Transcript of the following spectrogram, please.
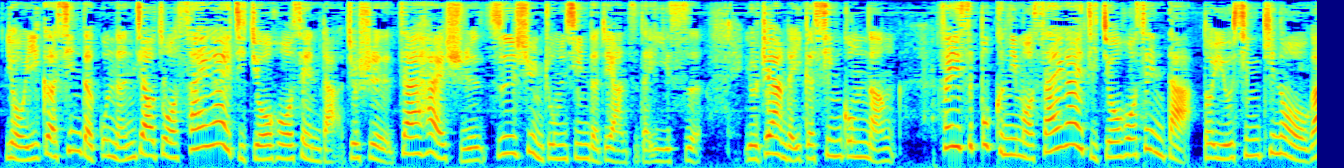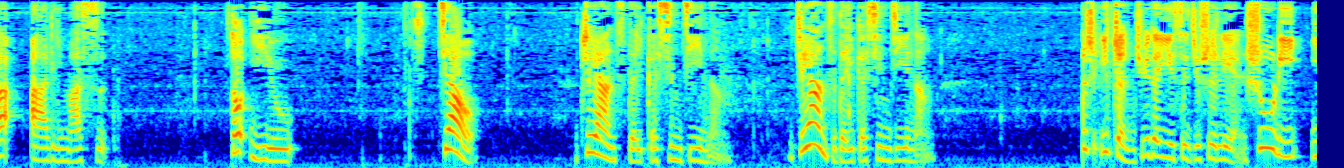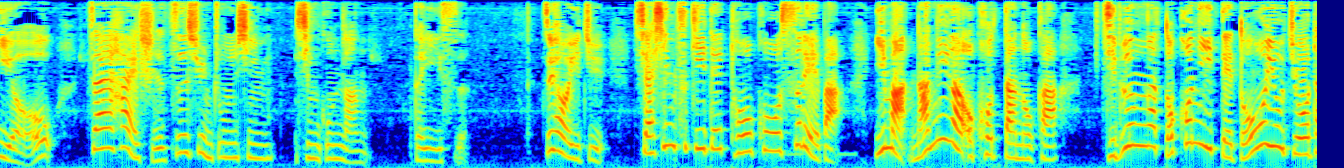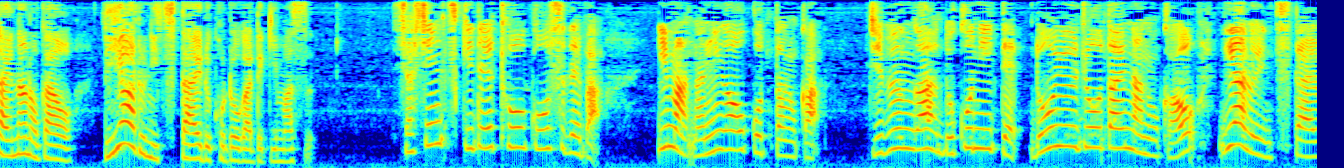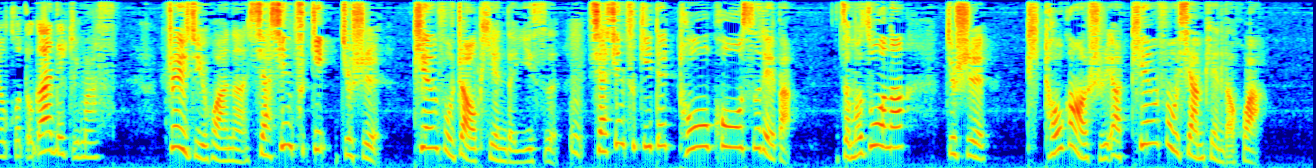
有一个新的功能，叫做“灾害级交互线”的，就是灾害时资讯中心的这样子的意思。有这样的一个新功能，Facebook にも災害時情報センターという新機能があります。就有叫这样子的一个新技能，这样子的一个新技能。这是一整句的意思，就是脸书里有灾害时资讯中心。新功能的意思。最後一句、写真付きで投稿すれば、今何が起こったのか、自分がどこにいてどういう状態なのかをリアルに伝えることができます。写真付きで投稿すれば、今何が起こったのか、自分がどこにいてどういう状態なのかをリアルに伝えることができます。这句话呢、写付き就是添附照片的意思，嗯，信次记的投稿是的吧？怎么做呢？就是投稿时要添附相片的话，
